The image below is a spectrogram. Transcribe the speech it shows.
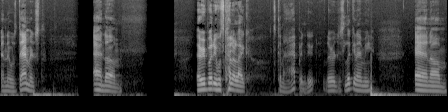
and it was damaged. And um, everybody was kind of like, "What's gonna happen, dude?" They were just looking at me, and um,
